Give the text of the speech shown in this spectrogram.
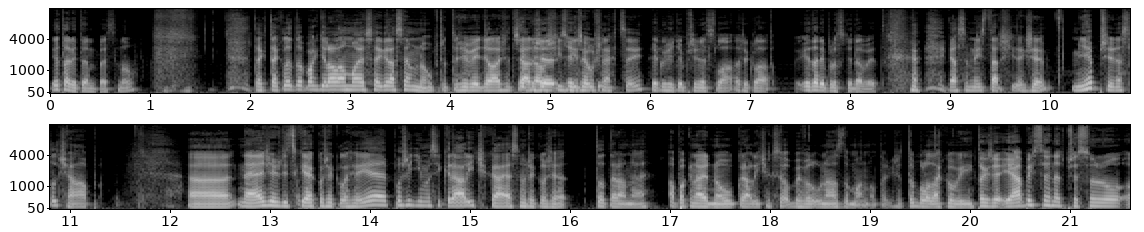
je tady ten pes, no. tak takhle to pak dělala moje segra se mnou, protože věděla, že třeba jako, další zvíře tě, už nechci. Jakože tě přinesla a řekla, je tady prostě David. Já jsem nejstarší, takže mě přinesl čáp. Uh, ne, že vždycky jako řekl, že je, pořídíme si králíčka, já jsem řekl, že to teda ne. A pak najednou králíček se objevil u nás doma, no, takže to bylo takový. Takže já bych se hned přesunul uh,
